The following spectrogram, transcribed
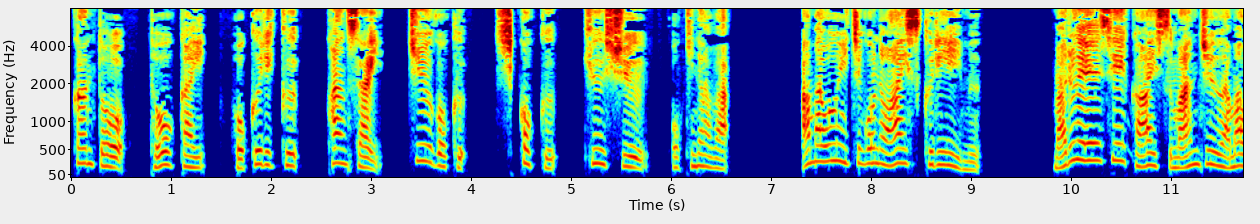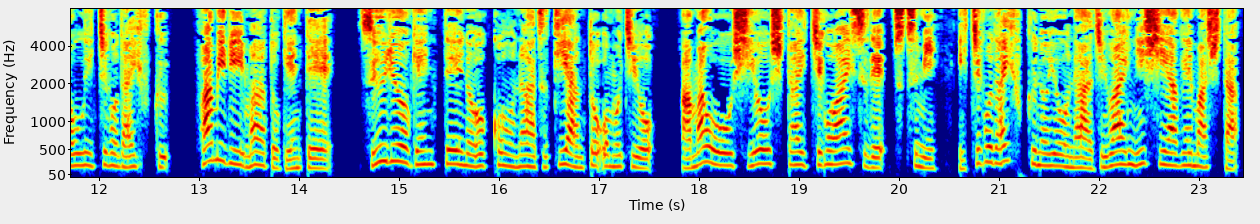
関東、東海、北陸、関西、中国、四国、九州、沖縄。アマウイチゴのアイスクリーム。丸衛製菓アイスまんじゅうアマウイチゴ大福、ファミリーマート限定。数量限定の濃厚な小豆あんとお餅を、甘おを使用したいちごアイスで包み、いちご大福のような味わいに仕上げました。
